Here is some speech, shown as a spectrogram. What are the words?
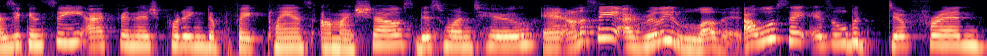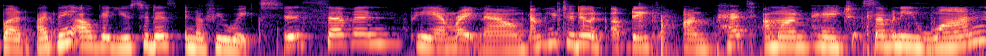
As you can see, I finished putting the fake plants on my shelves. This one too. And honestly, I really love it. I will say it's a little bit different, but I think I'll get used to this in a few weeks. It's 7 p.m. right now. I'm here to do an update on Pet. I'm on page 71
